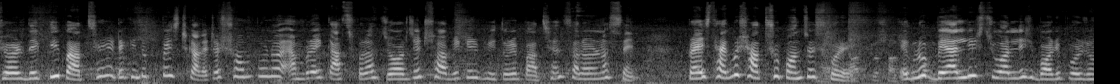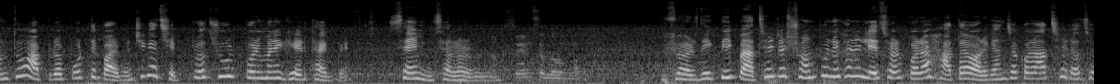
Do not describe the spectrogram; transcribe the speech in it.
স্যার দেখতেই পাচ্ছেন এটা কিন্তু পেস্ট কালার। এটা সম্পূর্ণ এমব্রয়ডারি কাজ করা। জর্জেট ফ্যাব্রিকের ভিতরে পাচ্ছেন সালোয়ারনা সেন প্রাইস থাকবে সাতশো পঞ্চাশ করে। এগুলো বিয়াল্লিশ চুয়াল্লিশ বডি পর্যন্ত আপনারা পড়তে পারবেন ঠিক আছে? প্রচুর পরিমাণে ঘের থাকবে। সেম সালোয়ারনা স্যার দেখতেই পাচ্ছেন এটা সম্পূর্ণ এখানে লেচার করা হাতায় অর্গানজা করা আছে এটা হচ্ছে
